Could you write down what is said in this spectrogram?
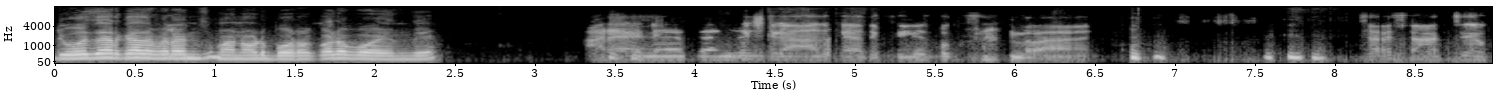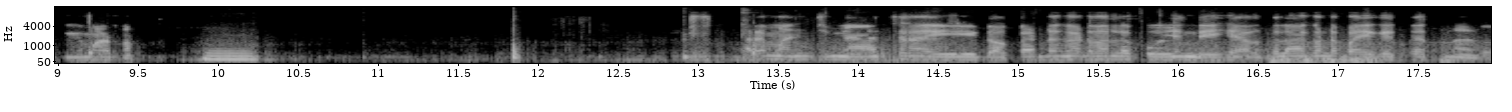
చూసారు కదా ఫ్రెండ్స్ మనోడు బుర్ర కూడా పోయింది. అరే నేను ఫ్రెండ్ లిస్ట్ కాదు అది ఫేస్బుక్ ఫ్రెండ్ రా. సరే స్టార్ట్ చేయ గేమ్ ఆడదాం. ఉమ్. అరే మంచి మ్యాచ్ రా. ఈ గడ్డ వల్ల పోయింది. హెల్త్ లేకుండా పైకి ఎక్కేస్తున్నాడు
